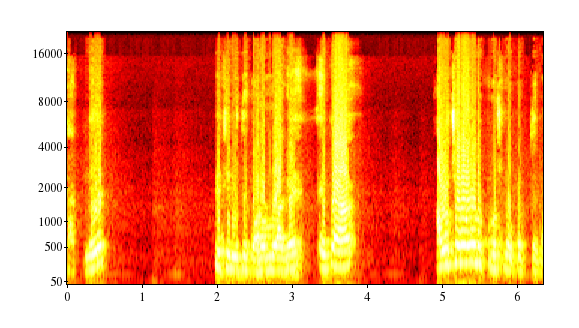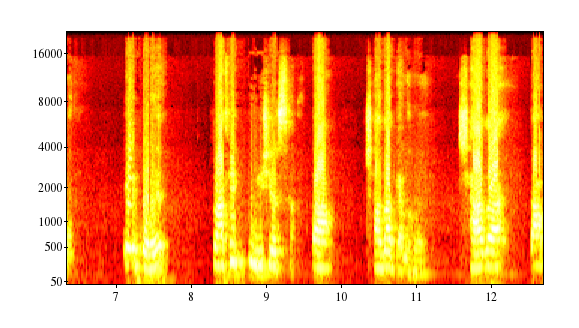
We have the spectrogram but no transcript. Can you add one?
থাকলে পৃথিবীতে গরম লাগে। এটা আলোচনামূলক প্রশ্ন করতে পারে। এরপরে ট্রাফিক পুলিশের সাদা কেন হয়? সাদা তাপ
